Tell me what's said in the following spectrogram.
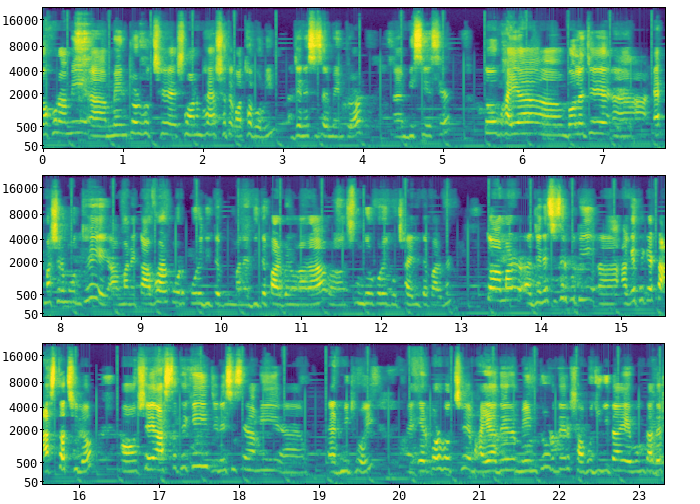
তখন আমি মেন্টর হচ্ছে সোহান ভাইয়ার সাথে কথা বলি জেনেসিসের মেন্টর বিসিএস এর। তো ভাইয়া বলে যে এক মাসের মধ্যে মানে কাভার করে দিতে মানে দিতে পারবেন ওনারা সুন্দর করে গুছাই দিতে পারবেন। তো আমার জেনেসিসের প্রতি আগে থেকে একটা আস্থা ছিল। সেই আস্থা থেকেই জেনেসিসে আমি অ্যাডমিট হই। এরপর হচ্ছে ভাইয়াদের মেন্টরদের সহযোগিতায় এবং তাদের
